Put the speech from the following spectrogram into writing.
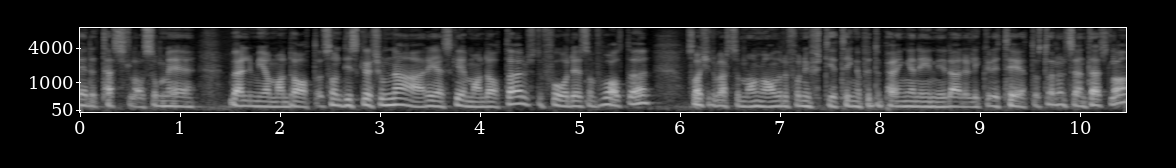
er det Tesla som er veldig mye av mandatet. Sånn diskresjonære ESG-mandater, hvis du får det som forvalter, så har ikke det vært så mange andre fornuftige ting å putte pengene inn i der det er likviditet og størrelse enn Tesla.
